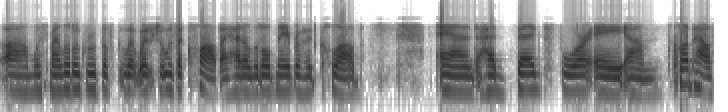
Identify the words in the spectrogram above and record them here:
um, with my little group of, which was a club. I had a little neighborhood club and had begged for a um, clubhouse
